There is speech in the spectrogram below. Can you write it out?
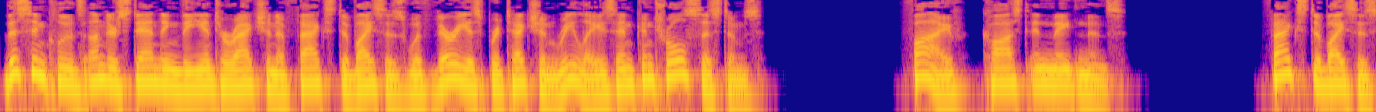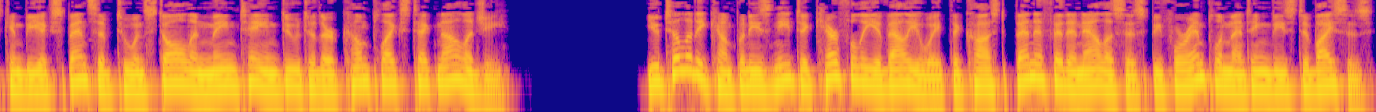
This includes understanding the interaction of FACTS devices with various protection relays and control systems. 5. Cost and maintenance. FACTS devices can be expensive to install and maintain due to their complex technology. Utility companies need to carefully evaluate the cost-benefit analysis before implementing these devices,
